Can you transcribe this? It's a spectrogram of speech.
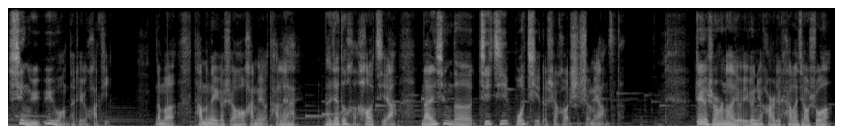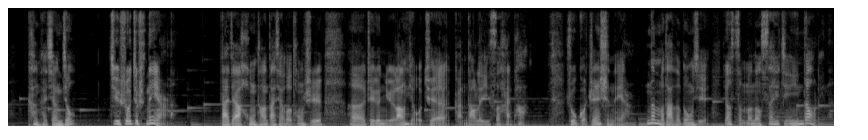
性与欲望的这个话题。那么他们那个时候还没有谈恋爱。大家都很好奇啊，男性的鸡鸡勃起的时候是什么样子的？这个时候呢，有一个女孩就开玩笑说：“看看香蕉，据说就是那样的。”大家哄堂大笑的同时，呃，这个女狼友却感到了一丝害怕。如果真是那样，那么大的东西要怎么能塞进阴道里呢？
